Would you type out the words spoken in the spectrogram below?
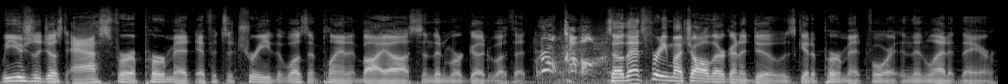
we usually just ask for a permit if it's a tree that wasn't planted by us, and then we're good with it. Girl, come on. So that's pretty much all they're going to do is get a permit for it and then let it there.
